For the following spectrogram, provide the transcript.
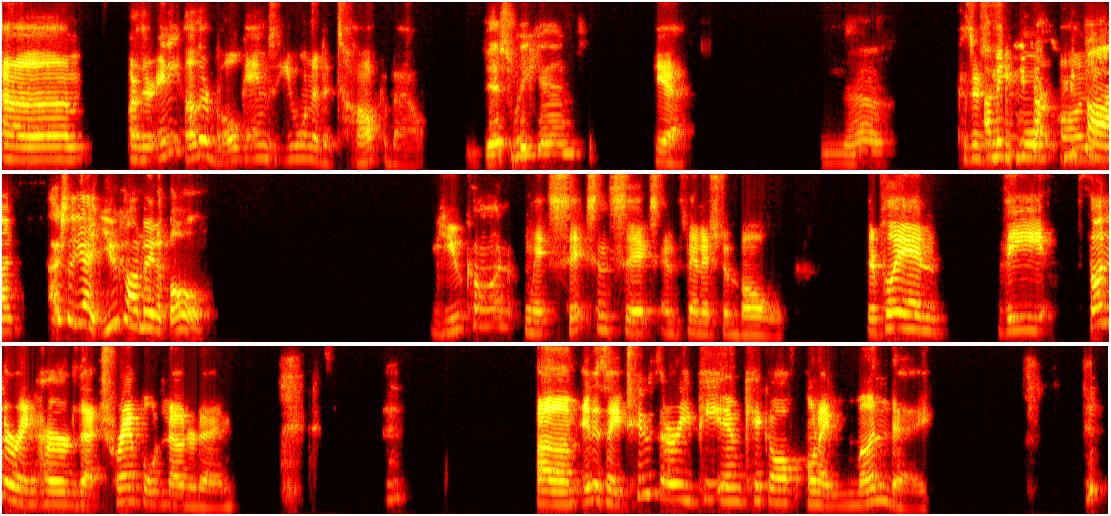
Um, are there any other bowl games that you wanted to talk about this weekend? Yeah. No. Because there's I mean, UConn, on. Actually, yeah, UConn made a bowl. UConn went six and six and finished a bowl. They're playing the Thundering Herd that trampled Notre Dame. Um, it is a two thirty p.m. kickoff on a Monday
